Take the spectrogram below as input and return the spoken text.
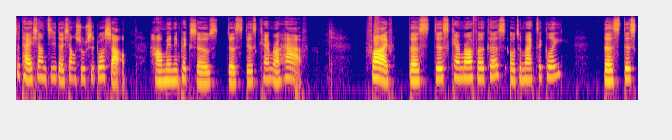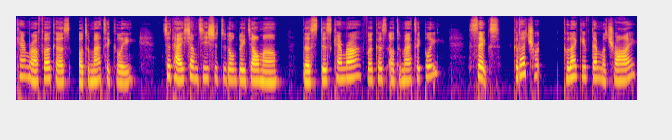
这台相机的像素是多少？How many pixels does this camera have? Five. Does this camera focus automatically? Does this camera focus automatically? 这台相机是自动对焦吗？Does this camera focus automatically? Six. Could I try? Could I give them a try?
